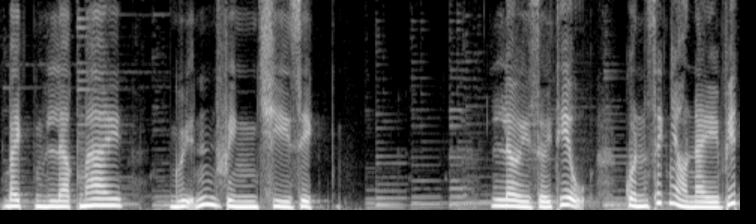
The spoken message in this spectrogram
Bạch Lạc Mai, Nguyễn Vinh Trì Dịch Lời giới thiệu Cuốn sách nhỏ này viết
